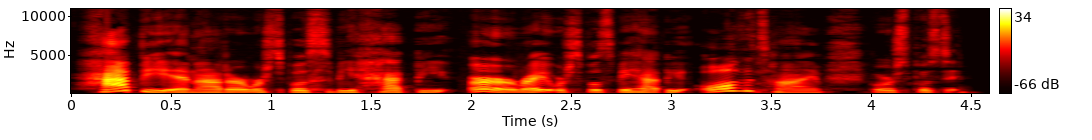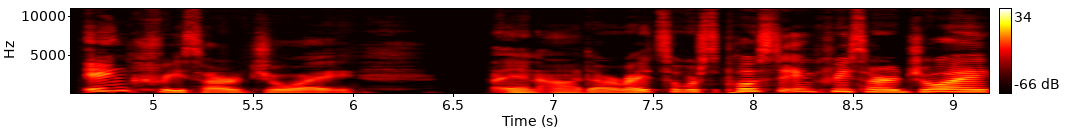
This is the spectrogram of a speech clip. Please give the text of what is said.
happy in Adar. We're supposed to be happier, right? We're supposed to be happy all the time, but we're supposed to increase our joy in Adar, right? So we're supposed to increase our joy.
